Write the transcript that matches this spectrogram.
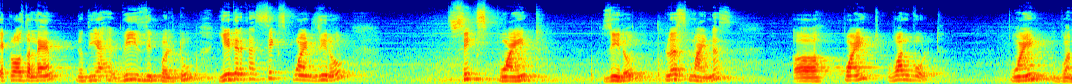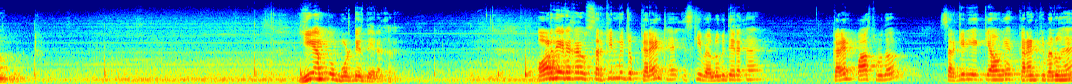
अक्रॉस द लैम्प जो दिया है, V इज़ इक्वल टू ये दे रखा six point zero six point zero plus minus point one volt point one volt ये हमको वोल्टेज दे रखा है। और दे रखा है उस सर्किट में जो करंट है, इसकी वैल्यू भी दे रखा है। Current pass through the circuit ये क्या हो गया? करंट की वैल्यू है।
